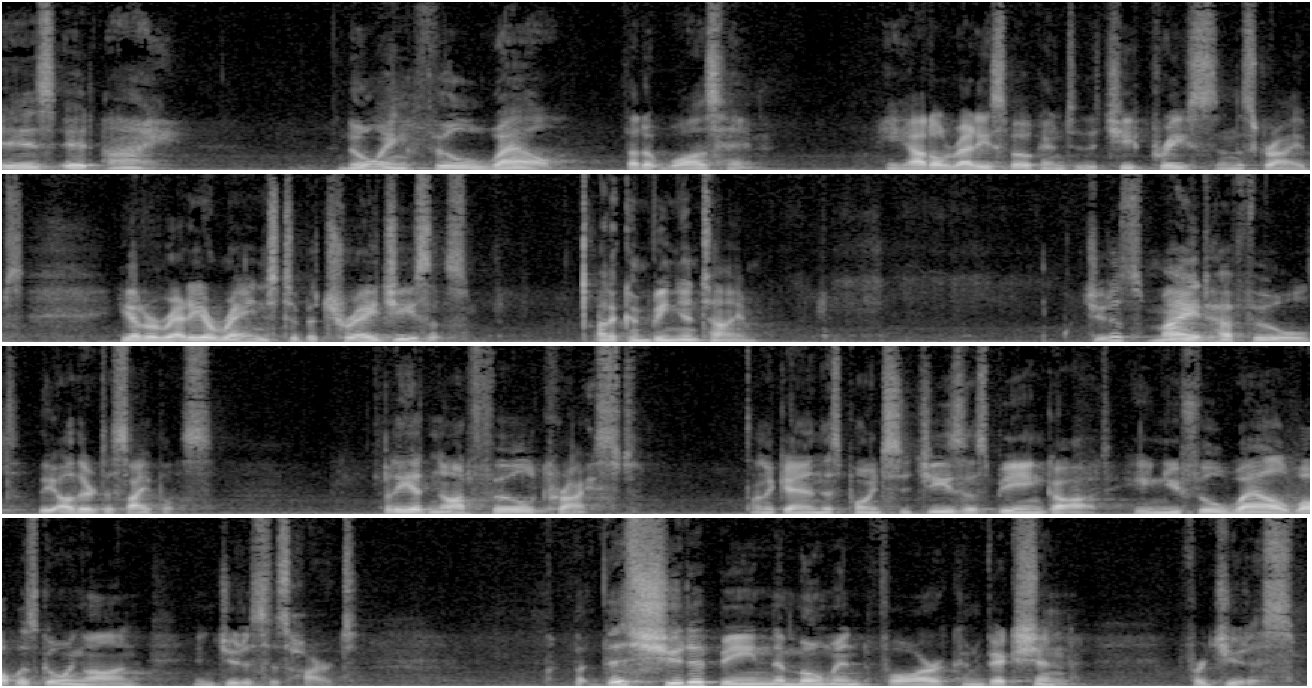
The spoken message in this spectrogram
Is it I? Knowing full well that it was him. He had already spoken to the chief priests and the scribes. He had already arranged to betray Jesus at a convenient time. Judas might have fooled the other disciples, but he had not fooled Christ. And again, this points to Jesus being God. He knew full well what was going on in Judas's heart. But this should have been the moment for conviction for Judas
